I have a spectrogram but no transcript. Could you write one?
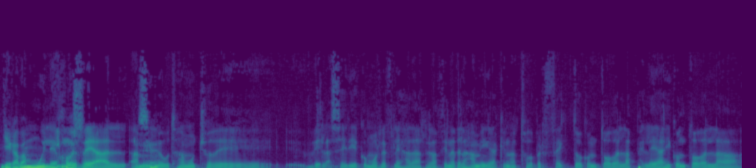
llegaba muy Y lejos. muy real. A mí Sí. me gustaba mucho de, de la serie cómo refleja las relaciones de las amigas, que no es todo perfecto, con todas las peleas y con todas las...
